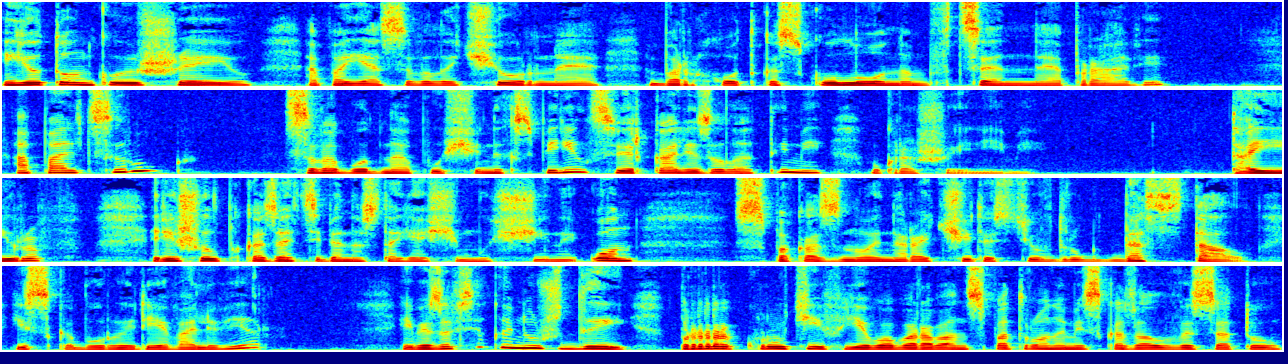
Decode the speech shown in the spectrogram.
Ее тонкую шею опоясывала черная бархотка с кулоном в ценной оправе, а пальцы рук свободно опущенных с перил, сверкали золотыми украшениями. Таиров решил показать себя настоящим мужчиной. Он с показной нарочитостью вдруг достал из кобуры револьвер и безо всякой нужды, прокрутив его барабан с патронами, сказал в высоту,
